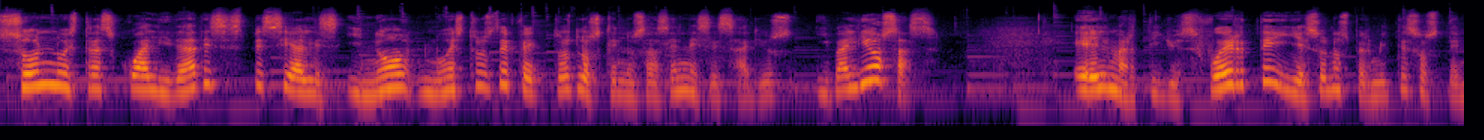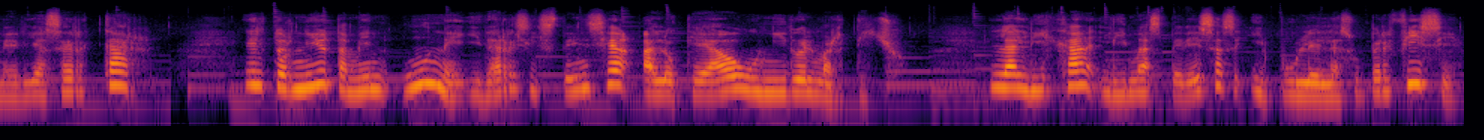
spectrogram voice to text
Son nuestras cualidades especiales y no nuestros defectos los que nos hacen necesarios y valiosas. El martillo es fuerte y eso nos permite sostener y acercar. El tornillo también une y da resistencia a lo que ha unido el martillo. La lija lima asperezas y pule la superficie.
